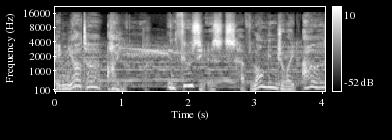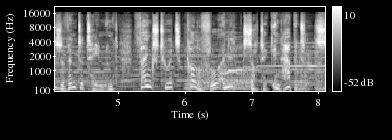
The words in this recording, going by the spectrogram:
Pinata Island. Enthusiasts have long enjoyed hours of entertainment thanks to its colorful and exotic inhabitants.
